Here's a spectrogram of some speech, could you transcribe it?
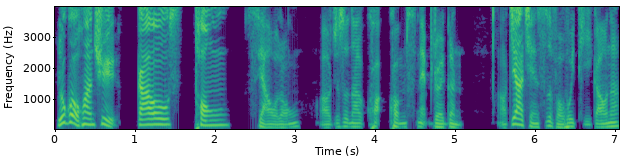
如果换去高通骁龙哦，就是那个 Qualcomm Snapdragon 啊，价钱是否会提高呢？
